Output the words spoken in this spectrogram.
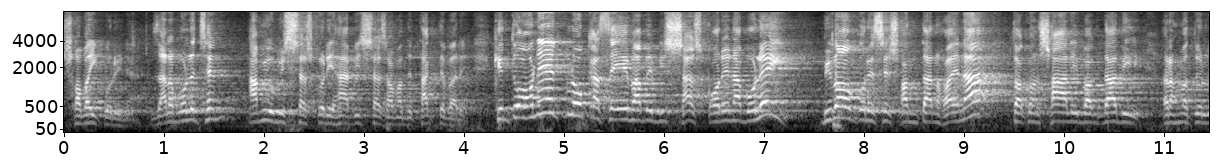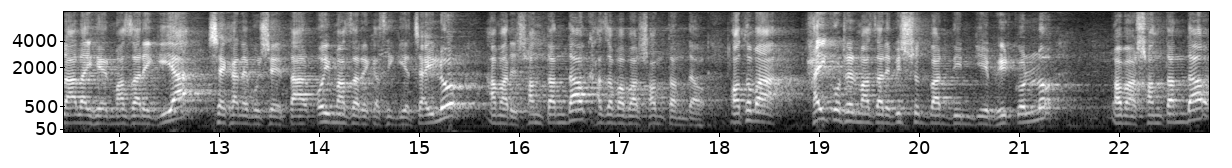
সবাই করি না। যারা বলেছেন, আমিও বিশ্বাস করি। হ্যাঁ বিশ্বাস আমাদের থাকতে পারে। কিন্তু অনেক লোক আছে এভাবে বিশ্বাস করে না বলেই বিবাহ করেছে, সন্তান হয় না। তখন শাহ আলী বাগদাদি রহমতুল্লাহ আলাইহের মাজারে গিয়া সেখানে বসে তার ওই মাজারের কাছে গিয়ে চাইলো, আমারে সন্তান দাও, খাজা বাবার সন্তান দাও। অথবা হাইকোর্টের মাজারে বৃহস্পতিবার দিন গিয়ে ভিড় করল, বাবা, সন্তান দাও,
